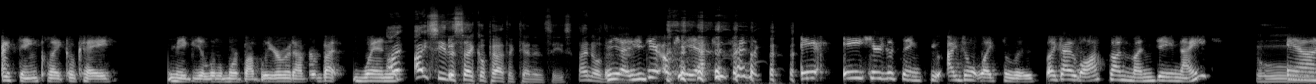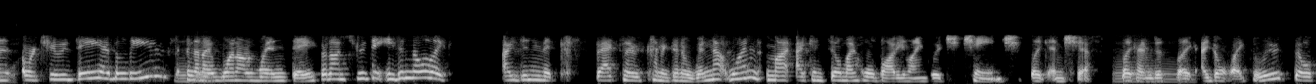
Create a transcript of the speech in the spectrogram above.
I think like okay, maybe a little more bubbly or whatever. But when I, I see the psychopathic tendencies i know that yeah, you do. Okay, yeah. I, like, a, a, here's the thing too. I don't like to lose. Like I lost on Monday night Ooh. and or Tuesday, I believe, and then I won on Wednesday. But on Tuesday, even though like I didn't expect I was kind of going to win that one, my I can feel my whole body language change, like and shift. Like I'm just Mm. like I don't like to lose. So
